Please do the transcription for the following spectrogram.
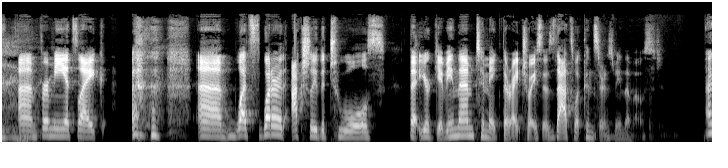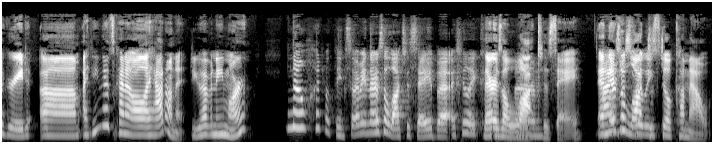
um, for me, it's like, um, what's what are actually the tools that you're giving them to make the right choices? That's what concerns me the most. Agreed. Um, I think that's kind of all I had on it. Do you have any more? No, I don't think so. I mean, there's a lot to say, but I feel like There's a lot um, to say, and I there's a lot really- to still come out.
